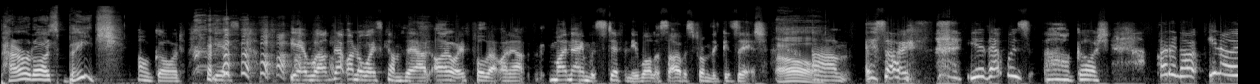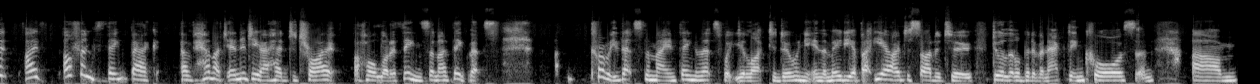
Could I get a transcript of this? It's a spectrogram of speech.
Paradise Beach. Oh God, yes, yeah. Well, that one always comes out. I always pull that one out. My name was Stephanie Wallace. I was from the Gazette. Oh. Um, so, yeah, that was. Oh gosh, I don't know. You know, I often think back of how much energy I had to try a whole lot of things, and I think that's probably that's the main thing and that's what you like to do when you're in the media but yeah i decided to do a little bit of an acting course and um,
